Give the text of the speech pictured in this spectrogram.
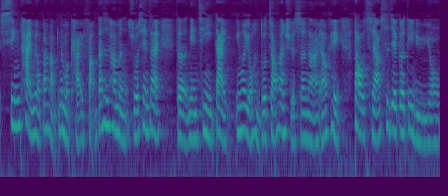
心态没有办法那么开放。但是他们说，现在的年轻一代，因为有很多交换学生啊，然后可以到其他世界各地旅游，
